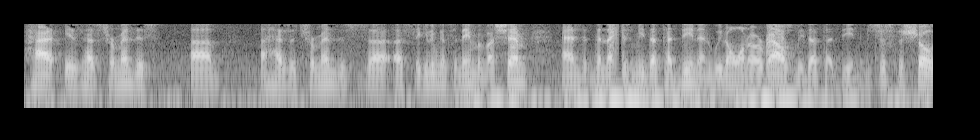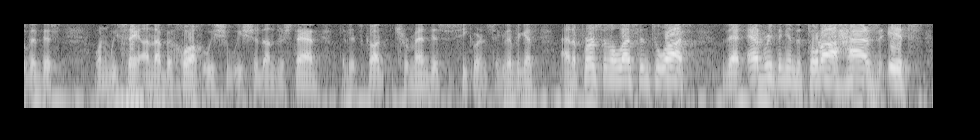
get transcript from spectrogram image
ha, is, has tremendous um, has a tremendous uh, significance. The name of Hashem, and the night is Midat Hadin, and we don't want to arouse Midat Hadin. It's just to show that this, when we say Anna Bechoach, we should we should understand that it's got tremendous secret and significance, and a personal lesson to us that everything in the Torah has its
